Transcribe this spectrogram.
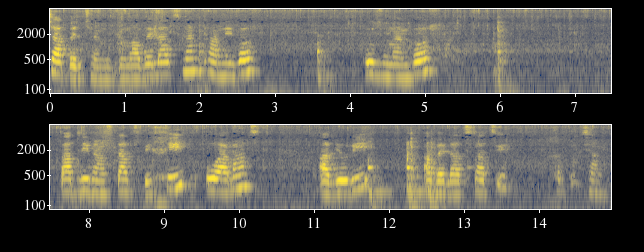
շատ էլ չեմ ուզում ավելացնեմ, քանի որ ուզում եմ, որ պատլիվան ստացվի խիտ ու առանց ալյուրի ավելացրածի խտության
